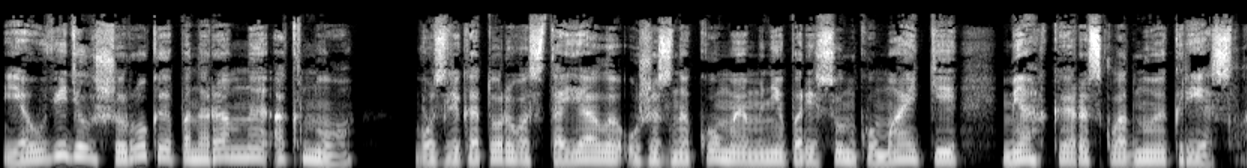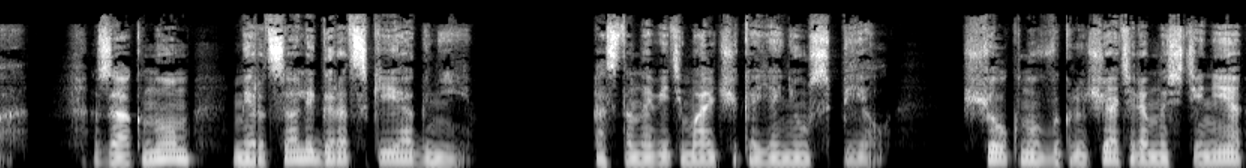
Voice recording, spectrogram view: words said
я увидел широкое панорамное окно, возле которого стояло уже знакомое мне по рисунку майки мягкое раскладное кресло. За окном мерцали городские огни. Остановить мальчика я не успел. Щелкнув выключателем на стене,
